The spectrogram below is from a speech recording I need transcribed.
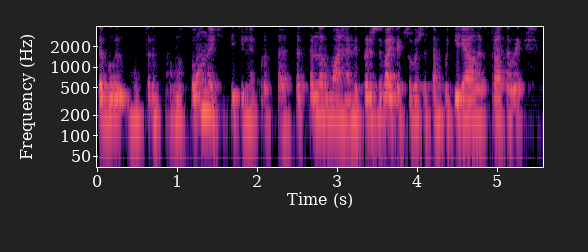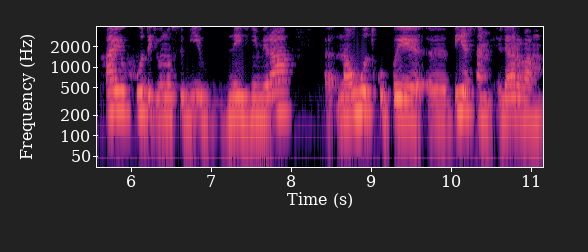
це були, був трансформаційний очистительний процес. Це все нормально. Не переживайте, якщо ви щось там потеряли, втратили. Хай уходить воно собі в нижні міра, е, на откупи е, бісам, лярвам,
